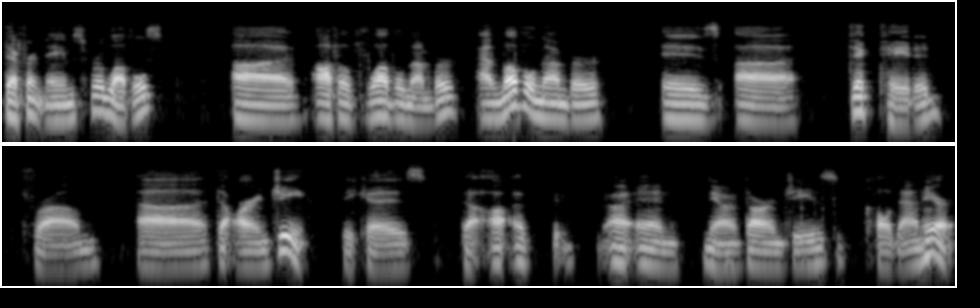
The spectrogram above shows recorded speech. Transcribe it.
different names for levels uh, off of level number, and level number is uh, dictated from uh, the RNG because the uh, uh, and you know the RNG is called down here,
